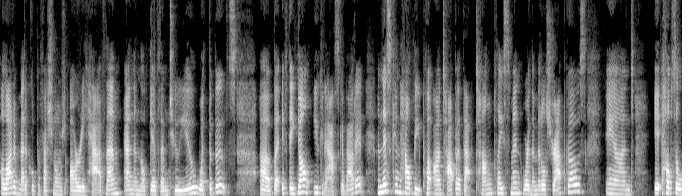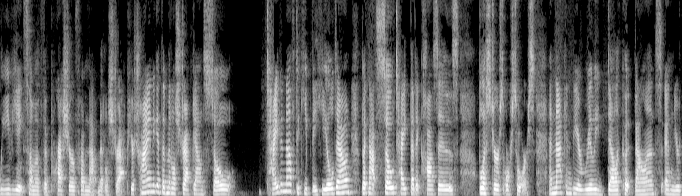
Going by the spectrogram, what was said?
a lot of medical professionals already have them and then they'll give them to you with the boots. Uh, but if they don't, you can ask about it. And this can help be put on top of that tongue placement where the middle strap goes. And it helps alleviate some of the pressure from that middle strap. You're trying to get the middle strap down so tight enough to keep the heel down, but not so tight that it causes blisters or sores. And that can be a really delicate balance and you're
